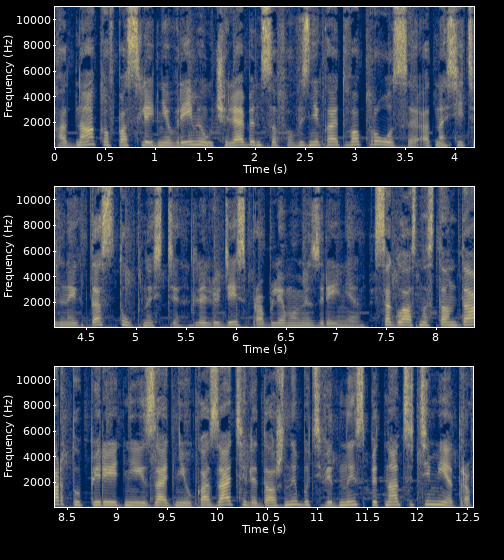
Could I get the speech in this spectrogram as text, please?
однако в последнее время у челябинцев возникают вопросы относительно их доступности для людей с проблемами зрения. Согласно стандарту, передние и задние указатели должны быть видны с 15 метров,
